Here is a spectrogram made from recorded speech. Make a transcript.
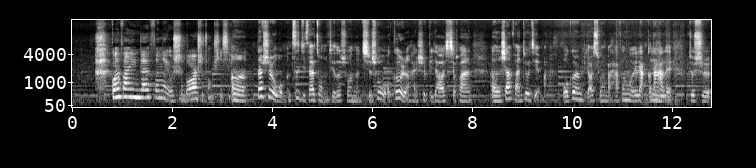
官方应该分了有十多二十种题型。嗯，但是我们自己在总结的时候呢，其实我个人还是比较喜欢，嗯，删繁就简嘛。我个人比较喜欢把它分为两个大类，就是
